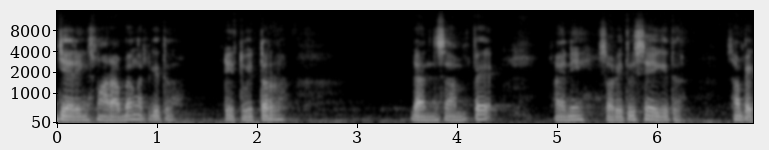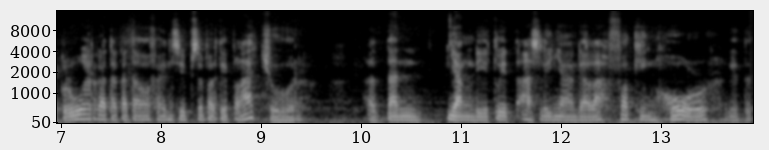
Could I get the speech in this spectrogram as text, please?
Jerings marah banget gitu di Twitter dan sampai nah ini sorry to say gitu sampai keluar kata-kata ofensif seperti pelacur dan yang di tweet aslinya adalah fucking whore gitu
